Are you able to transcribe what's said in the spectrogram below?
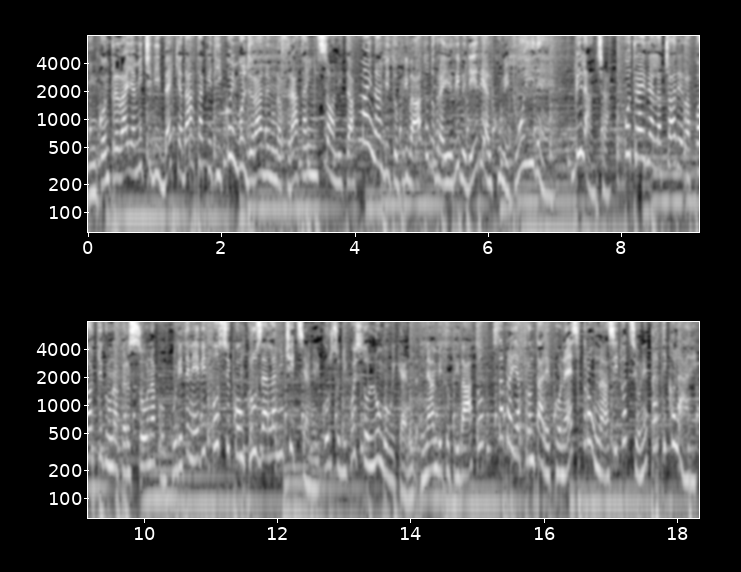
incontrerai amici di vecchia data che ti coinvolgeranno in una serata insolita, ma in ambito privato dovrai rivedere alcune tue idee. Bilancia. Potrai riallacciare rapporti con una persona con cui ritenevi fosse conclusa l'amicizia nel corso di questo lungo weekend. In ambito privato saprai affrontare con estro una situazione particolare.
